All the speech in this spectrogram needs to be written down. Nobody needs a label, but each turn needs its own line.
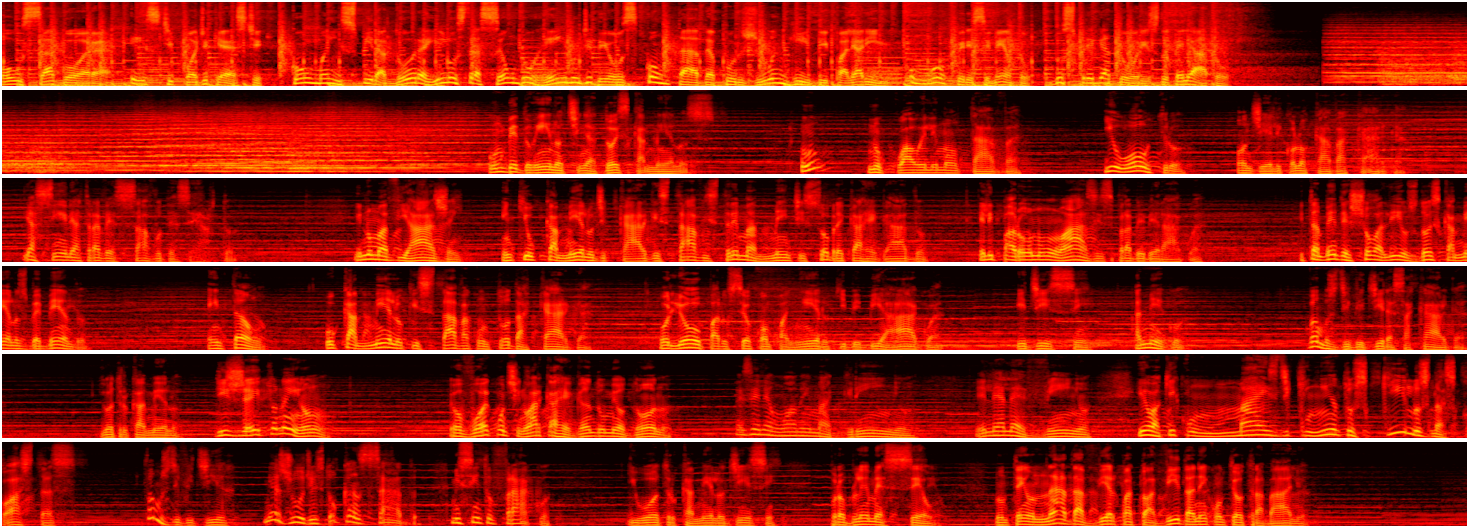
Ouça agora este podcast com uma inspiradora ilustração do Reino de Deus, contada por João Ribe Palharim. Um oferecimento dos pregadores do telhado.
Um beduíno tinha dois camelos, um no qual ele montava e o outro onde ele colocava a carga. E assim ele atravessava o deserto. E numa viagem em que o camelo de carga estava extremamente sobrecarregado, ele parou num oásis para beber água. E também deixou ali os dois camelos bebendo. Então, o camelo que estava com toda a carga olhou para o seu companheiro que bebia água e disse: Amigo, vamos dividir essa carga. E outro camelo: De jeito nenhum. Eu vou continuar carregando o meu dono, mas ele é um homem magrinho, ele é levinho, eu aqui com mais de 500 quilos nas costas. Vamos dividir. Me ajude, eu estou cansado, me sinto fraco. E o outro camelo disse: Problema é seu. Não tenho nada a ver com a tua vida nem com o teu trabalho.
